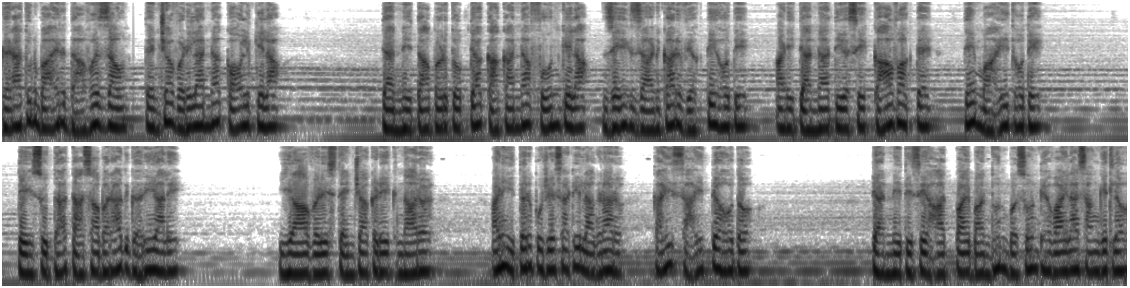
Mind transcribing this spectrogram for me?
घरातून बाहेर धावत जाऊन त्यांच्या वडिलांना कॉल केला. त्यांनी ताबडतोब त्या काकांना फोन केला जे एक जाणकार व्यक्ती होते आणि त्यांना ती असे का वागते ते माहीत होते. ते सुद्धा तासाभरात घरी आले. यावेळेस त्यांच्याकडे एक नारळ आणि इतर पूजेसाठी लागणारं काही साहित्य होतं. त्यांनी तिचे हातपाय बांधून बसून ठेवायला सांगितलं.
